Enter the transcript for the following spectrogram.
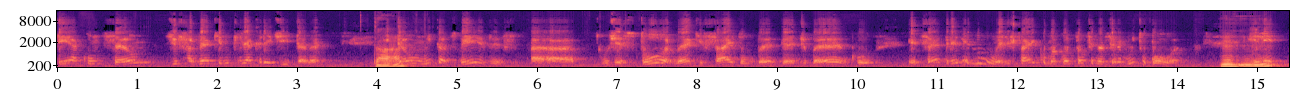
ter a condição de fazer aquilo que ele acredita, né? Tá. Então, muitas vezes, a, o gestor né, que sai de um ban grande banco, etc., ele, não, ele sai com uma condição financeira muito boa. Uhum. Ele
